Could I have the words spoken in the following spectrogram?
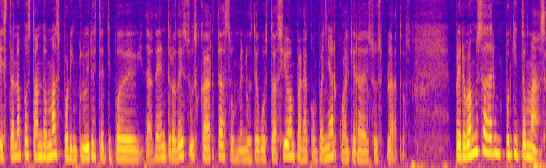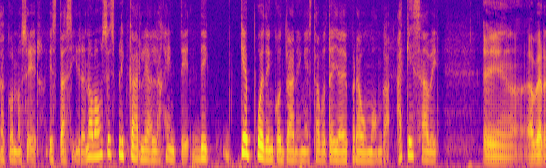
están apostando más por incluir este tipo de bebida dentro de sus cartas o menús de degustación para acompañar cualquiera de sus platos. Pero vamos a dar un poquito más a conocer esta sidra, ¿no? Vamos a explicarle a la gente de qué puede encontrar en esta botella de Praumonga, a qué sabe. Eh, a ver,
